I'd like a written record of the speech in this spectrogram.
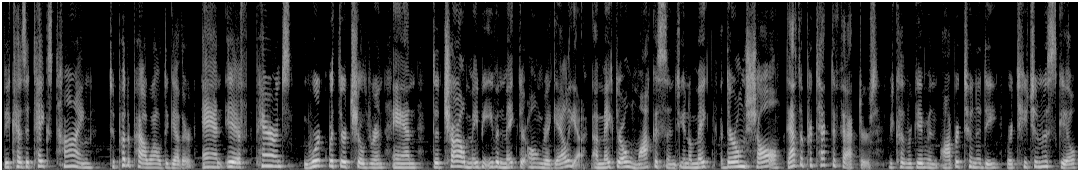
because it takes time to put a powwow together. And if parents work with their children and the child maybe even make their own regalia, uh, make their own moccasins, you know, make their own shawl. That's a protective factors because we're giving them opportunity, we're teaching them a skill,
